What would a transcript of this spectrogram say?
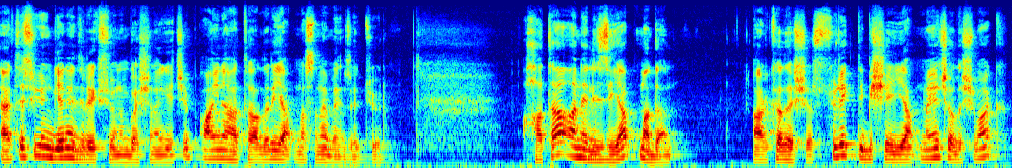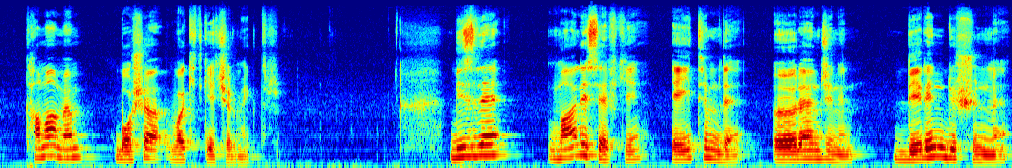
ertesi gün gene direksiyonun başına geçip aynı hataları yapmasına benzetiyorum. Hata analizi yapmadan arkadaşlar sürekli bir şey yapmaya çalışmak tamamen boşa vakit geçirmektir. Bizde maalesef ki eğitimde öğrencinin derin düşünme,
